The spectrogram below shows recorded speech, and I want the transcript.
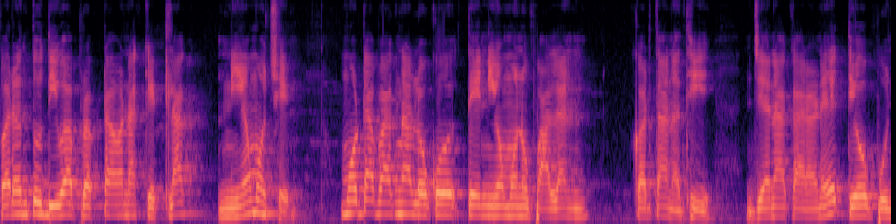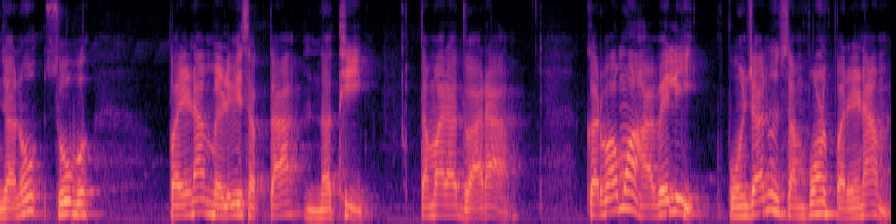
પરંતુ દીવા પ્રગટાવવાના કેટલાક નિયમો છે. મોટાભાગના લોકો તે નિયમોનું પાલન કરતા નથી. જેના કારણે તેઓ પૂજાનું શુભ પરિણામ મેળવી શકતા નથી. તમારા દ્વારા કરવામાં આવેલી પૂજાનું સંપૂર્ણ પરિણામ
